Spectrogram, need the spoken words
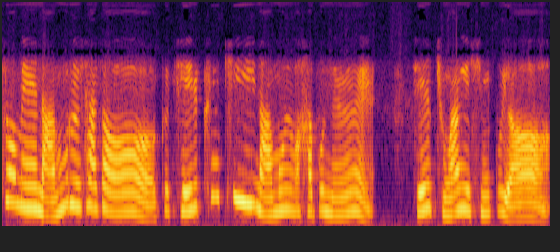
처음에 나무를 사서 그 제일 큰 키 나무 화분을 제일 중앙에 심고요.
